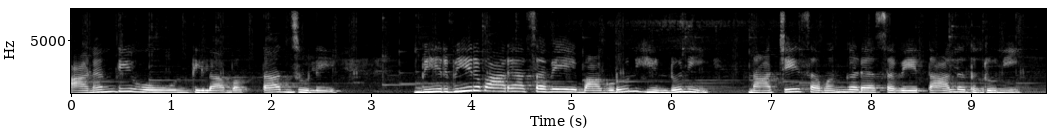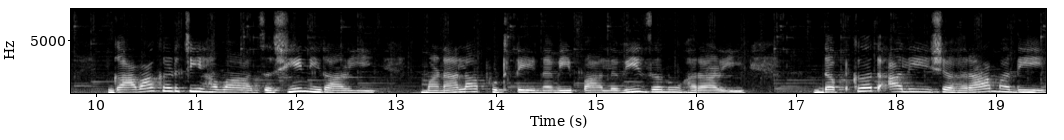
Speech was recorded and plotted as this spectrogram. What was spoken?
आनंदी होऊन तिला बघतात झुले. भिरभिर वाऱ्या सवे बागडून हिंडुनी नाचे सवंगड्या सवे ताल धरुनी. गावाकडची हवा जशी निराळी मनाला फुटते नवी पालवी जणू हराळी. दपकत आली शहरामधी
